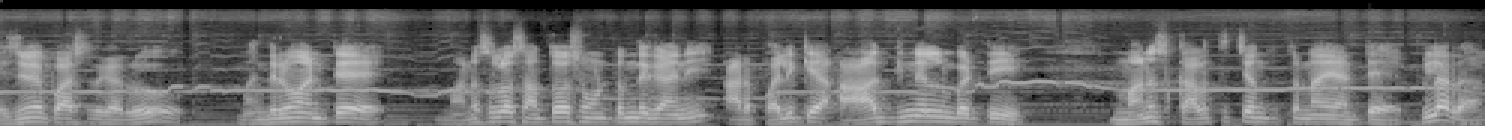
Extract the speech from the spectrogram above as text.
నిజమే పాస్టర్ గారు మందిరం అంటే మనసులో సంతోషం ఉంటుంది కానీ ఆడ పలికే ఆజ్ఞలను బట్టి మనసు కలత చెందుతున్నాయి అంటే పిల్లరా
